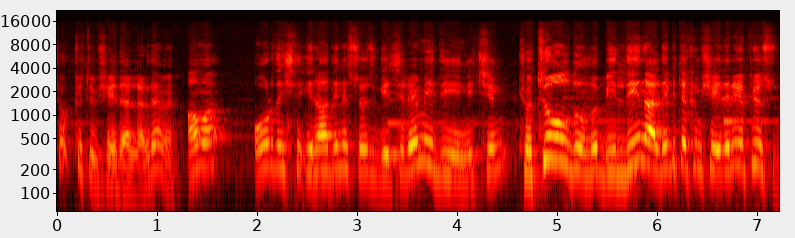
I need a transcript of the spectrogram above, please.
Çok kötü bir şey derler değil mi? Ama orada işte iradene söz geçiremediğin için kötü olduğunu bildiğin halde bir takım şeyleri yapıyorsun.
